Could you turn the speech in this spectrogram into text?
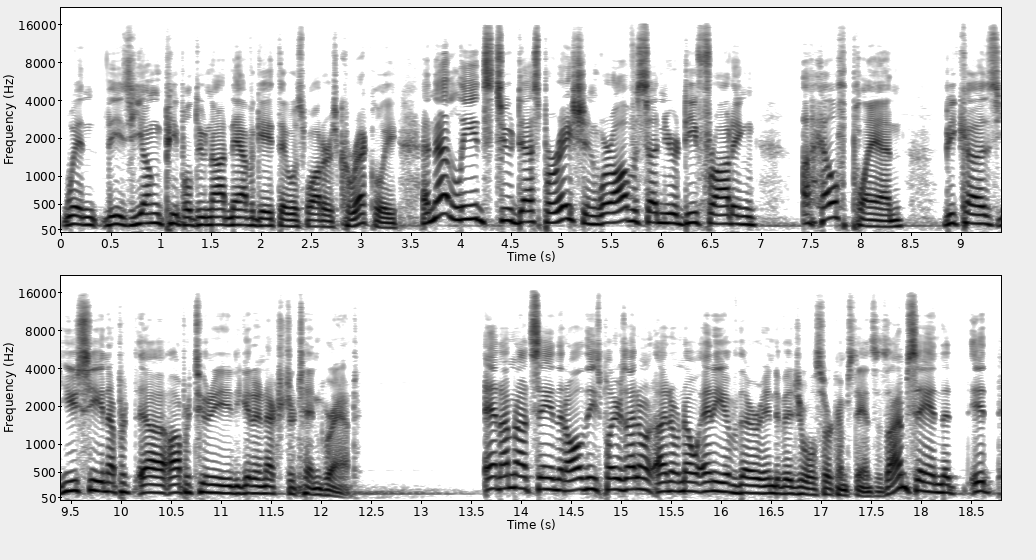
when these young people do not navigate those waters correctly, and that leads to desperation, where all of a sudden you're defrauding a health plan because you see an uh, opportunity to get an extra ten grand. And I'm not saying that all these players I don't I don't know any of their individual circumstances. I'm saying that it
